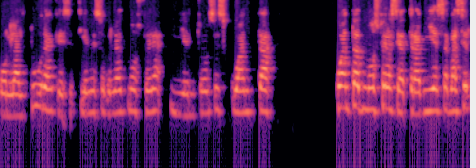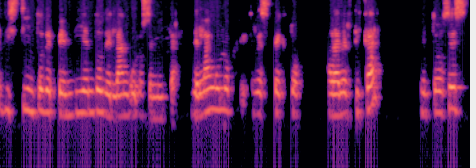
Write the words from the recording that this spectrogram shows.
por la altura que se tiene sobre la atmósfera y entonces cuánta, cuánta atmósfera se atraviesa va a ser distinto dependiendo del ángulo cenital, del ángulo respecto a la vertical. Entonces,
